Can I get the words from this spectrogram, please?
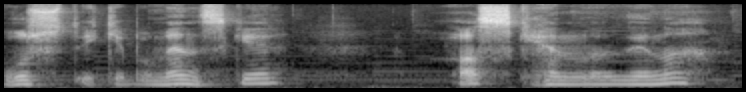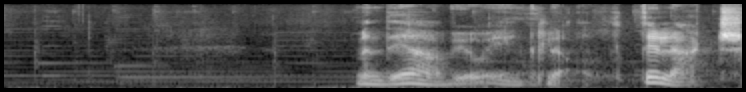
Host ikke på mennesker. Vask hendene dine. Men det har vi jo egentlig alltid lært.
